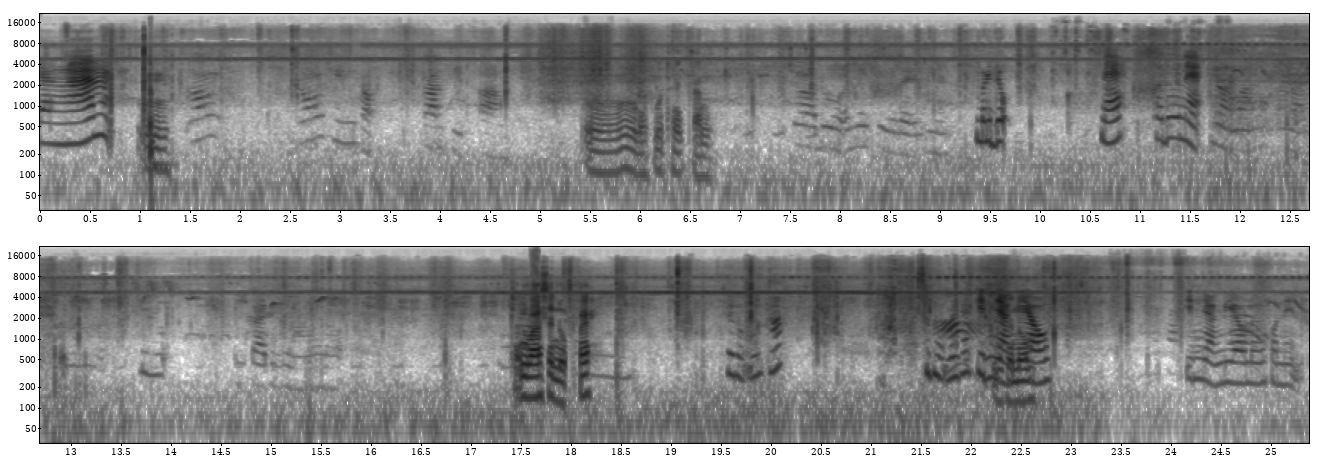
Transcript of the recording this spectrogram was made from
อย่างนั้นอืมอืมเดี๋ยวพูดให้กันไม่ดูแนะก็ดูแนะท่านว่าสนุกไหมสนุกไหมคะสนุกไหมคะกินอย่างสนุกเดียว กินอย่างเดียวเลยคนนี้น่ะ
